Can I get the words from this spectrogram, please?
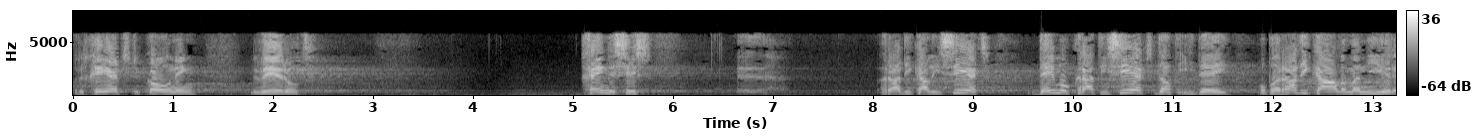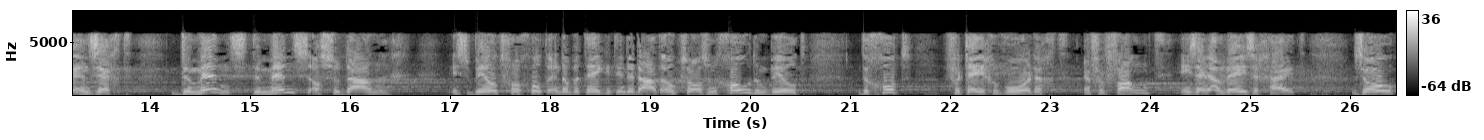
regeert de koning de wereld. Genesis eh, radicaliseert, democratiseert dat idee op een radicale manier en zegt, de mens, de mens als zodanig is beeld van God. En dat betekent inderdaad ook zoals een godenbeeld de God vertegenwoordigt en vervangt in zijn aanwezigheid. Zo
